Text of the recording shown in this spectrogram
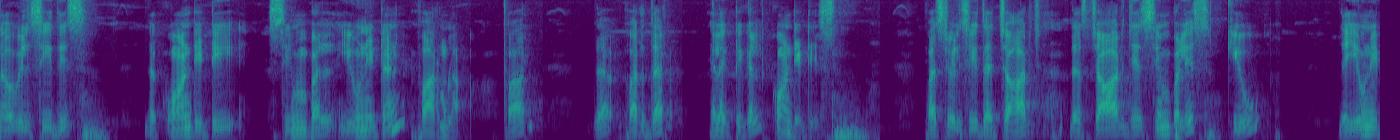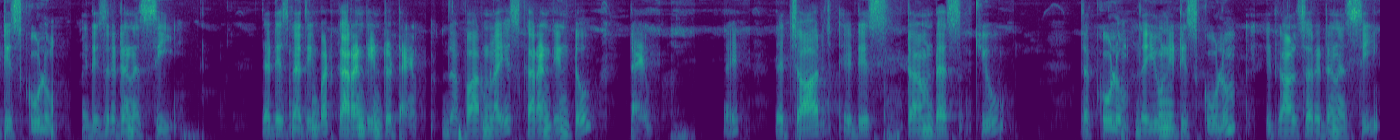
now we'll see this the quantity symbol unit and formula for the further electrical quantities. First we'll see the charge. The charge symbol is q. The unit is coulomb. It is written as c. That is nothing but current into time. The formula is current into time right? The charge it is termed as q. The coulomb the unit is coulomb. It also written as c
